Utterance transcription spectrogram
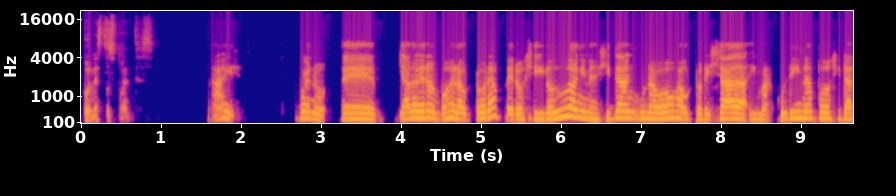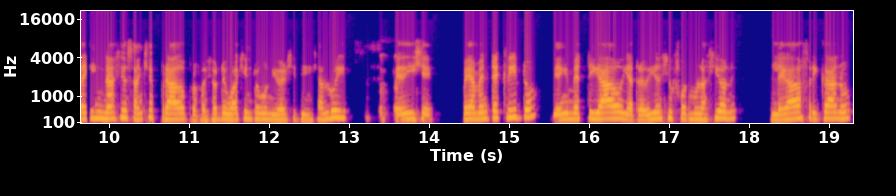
con estos puentes. Ay, bueno, eh, ya lo vieron en voz de la autora, pero si lo dudan y necesitan una voz autorizada y masculina, puedo citar a Ignacio Sánchez Prado, profesor de Washington University en San Luis, que dije, obviamente escrito, bien investigado y atrevido en sus formulaciones, el legado africano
